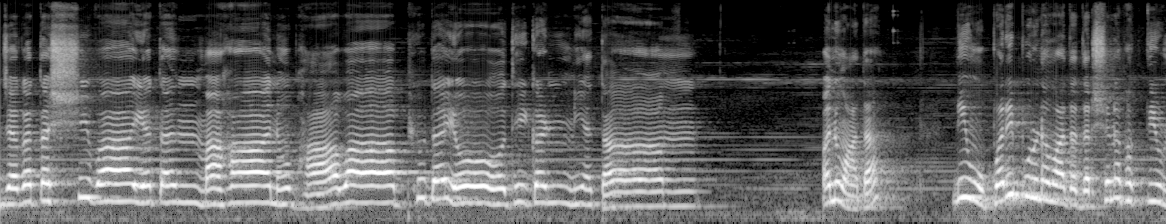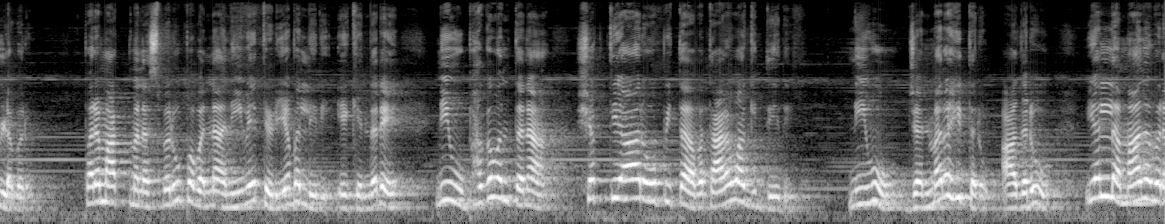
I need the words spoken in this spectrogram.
ಜಗತಃ ಶಿವಾಯ ತನ್ಮಹಾನುಭಾವಾಭ್ಯುದಯೋಧಿಗಣ್ಯತಾಂ ಅನುವಾದ ನೀವು ಪರಿಪೂರ್ಣವಾದ ದರ್ಶನ ಭಕ್ತಿಯುಳ್ಳವರು. ಪರಮಾತ್ಮನ ಸ್ವರೂಪವನ್ನು ನೀವೇ ತಿಳಿಯಬಲ್ಲಿರಿ, ಏಕೆಂದರೆ ನೀವು ಭಗವಂತನ ಶಕ್ತಿಯಾರೋಪಿತ ಅವತಾರವಾಗಿದ್ದೀರಿ. ನೀವು ಜನ್ಮರಹಿತರು, ಆದರೂ ಎಲ್ಲ ಮಾನವರ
